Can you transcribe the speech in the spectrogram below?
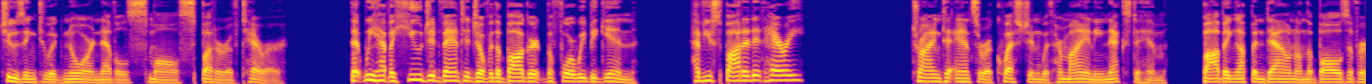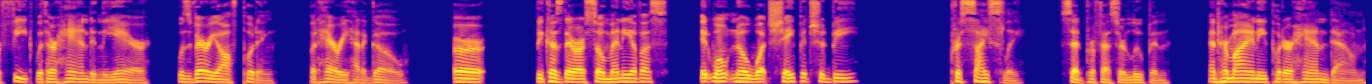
choosing to ignore Neville's small sputter of terror, that we have a huge advantage over the boggart before we begin. Have you spotted it, Harry? Trying to answer a question with Hermione next to him, bobbing up and down on the balls of her feet with her hand in the air, was very off-putting, but Harry had a go. Er, because there are so many of us, it won't know what shape it should be? Precisely, said Professor Lupin, and Hermione put her hand down,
